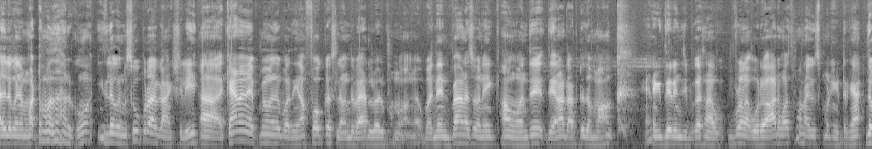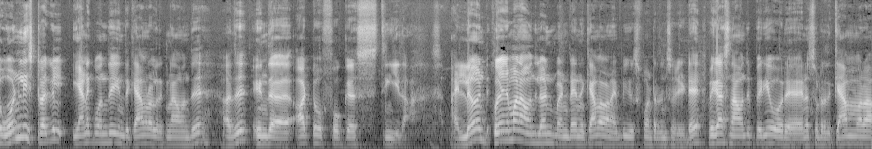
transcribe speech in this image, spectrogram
அதில் கொஞ்சம் மட்டமாக தான் இருக்கும். இதில் கொஞ்சம் சூப்பராக இருக்கும் ஆக்சுவலி கேனன் எப்பயுமே வந்து பார்த்தீங்கன்னா ஃபோக்கஸில் வந்து வேறு லெவல் பண்ணுவாங்க. பட் தென் பேனசோனிக் அவங்க வந்து they not up to the mark எனக்கு தெரிஞ்சு பிகாஸ் நான் இவ்வளோ ஒரு ஆறு மாதமாக நான் யூஸ் பண்ணிகிட்டு இருக்கேன். த ஒன்லி ஸ்ட்ரகிள் எனக்கு வந்து இந்த கேமராவில் இருக்குன்னா வந்து அது இந்த ஆட்டோ ஃபோக்கஸ் திங்கி தான். ஐ லேர்ன் கொஞ்சமாக நான் வந்து லேர்ன் பண்ணிட்டேன். இந்த கேமரா நான் எப்படி யூஸ் பண்ணுறதுன்னு சொல்லிட்டு. பிகாஸ் நான் வந்து பெரிய ஒரு என்ன சொல்கிறது கேமரா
